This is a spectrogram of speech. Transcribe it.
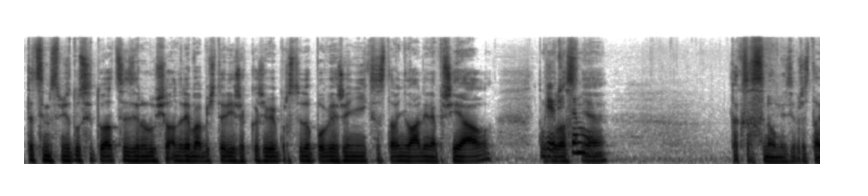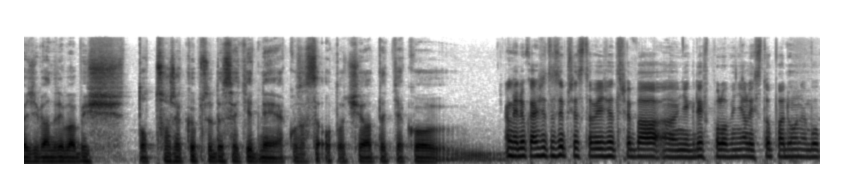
Teď si myslím, že tu situaci zjednodušil Andrej Babiš, který řekl, že by prostě to pověření k sestavení vlády nepřijal. Takže vlastně, mu? Tak zase neumím si představit, že by Andrej Babiš to, co řekl před deseti dny, jako zase otočil a teď jako... A nedokážete si představit, že třeba eh, někdy v polovině listopadu nebo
